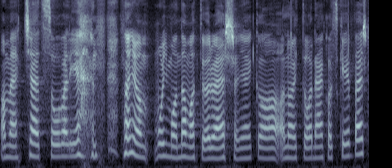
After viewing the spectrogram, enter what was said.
a meccset, szóval ilyen nagyon úgymond amatőr versenyek a, a nagy tornákhoz képest,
